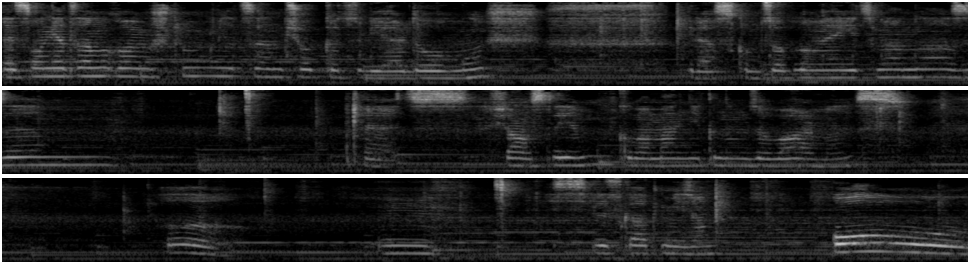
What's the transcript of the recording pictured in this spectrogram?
En son yatağımı koymuştum. Yatağım çok kötü bir yerde olmuş. Biraz kum toplamaya gitmem lazım. Evet. Şanslıyım. Kum hemen yakınımıza varmış. Risk atmayacağım. Oo.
